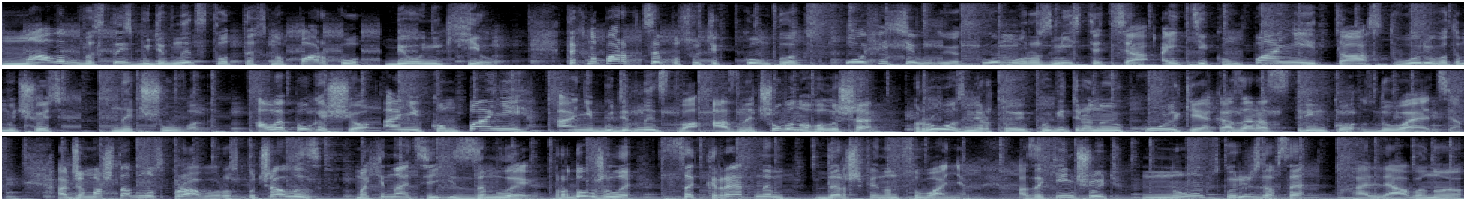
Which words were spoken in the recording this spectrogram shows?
мало б вестись будівництво технопарку Біонік Хіл. Технопарк це по суті комплекс офісів, у якому розмістяться it компанії та створюватимуть щось нечуване. Але поки що ані компаній, ані будівництва, а з нечуваного лише розмір тої повітряної кульки, яка зараз стрімко здувається. Адже масштабну справу розпочали з махінацій із землею, продовжили секретним держфінансуванням, а закінчують, ну скоріш за все, галявиною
